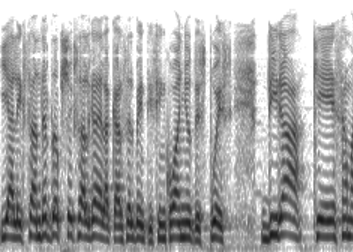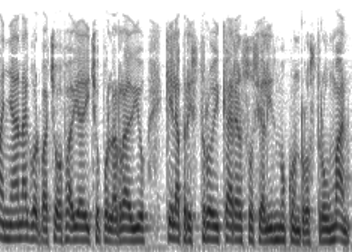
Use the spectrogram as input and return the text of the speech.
y Alexander Dubček salga de la cárcel 25 años después, dirá que esa mañana Gorbachev había dicho por la radio que la prestroika era el socialismo con rostro humano.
